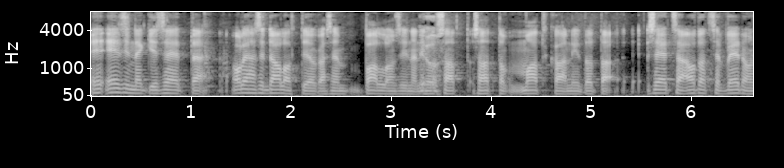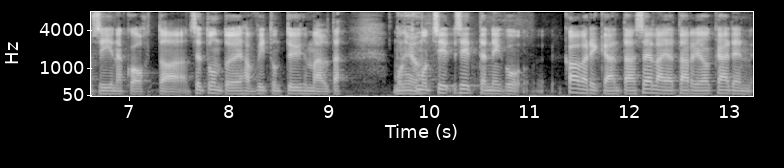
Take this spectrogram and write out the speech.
ensinnäkin se, että olihan se Dalotti, joka sen pallon siinä niin saat, saattoi matkaa, niin tota, se, että sä otat sen vedon siinä kohtaa, se tuntuu ihan vitun tyhmältä, mutta mut si, sitten niin kuin, kaveri kääntää selän ja tarjoaa käden,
